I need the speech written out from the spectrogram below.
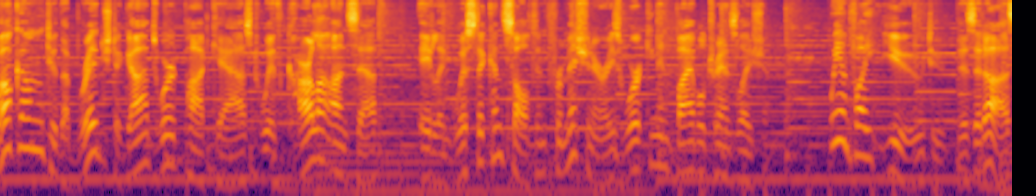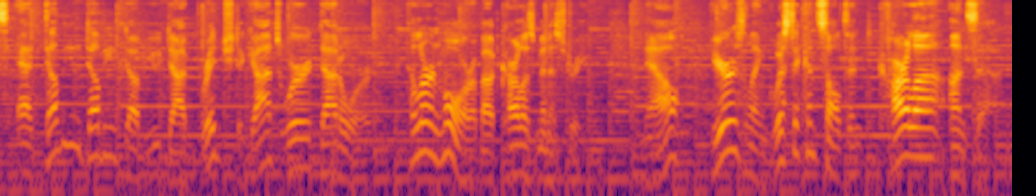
Welcome to the Bridge to God's Word podcast with Carla Unseth, a linguistic consultant for missionaries working in Bible translation. We invite you to visit us at www.bridgetogodsword.org to learn more about Carla's ministry. Now, here's linguistic consultant Carla Unseth.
